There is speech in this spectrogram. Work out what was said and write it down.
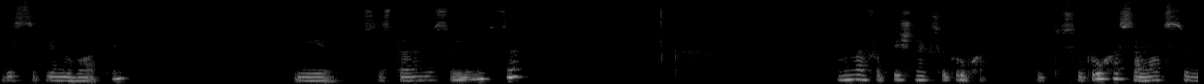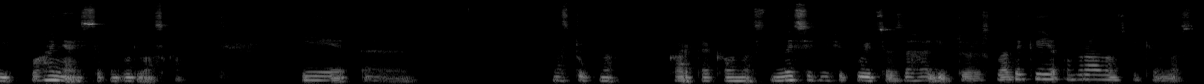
дисциплінувати і все стане на свої місця. Вона фактично як свекруха. Тобто свекруха сама в собі. Поганяй себе, будь ласка. І е, наступна карта, яка у нас не сигніфікується взагалі в той розклад, який я обрала, оскільки у нас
